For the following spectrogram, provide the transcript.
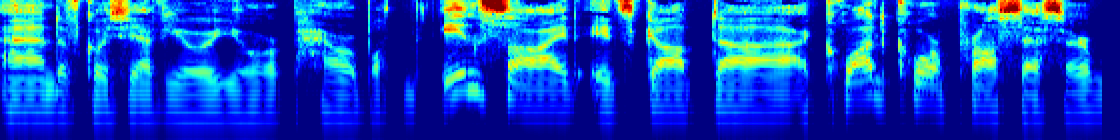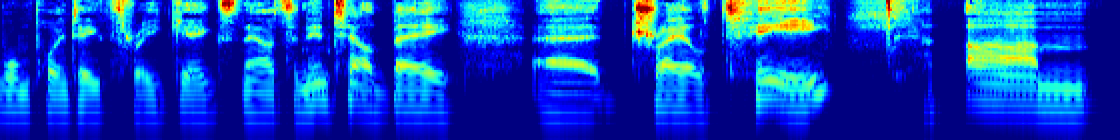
And of course, you have your, your power button. Inside, it's got uh, a quad core processor, 1.83 gigs. Now, it's an Intel Bay uh, Trail T. Um,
